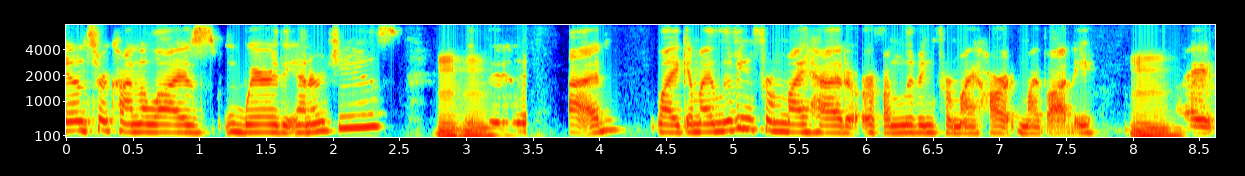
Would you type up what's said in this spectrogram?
answer kind of lies where the energy is. hmm Head. Like, am I living from my head, or if I'm living from my heart and my body? Mm. right?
